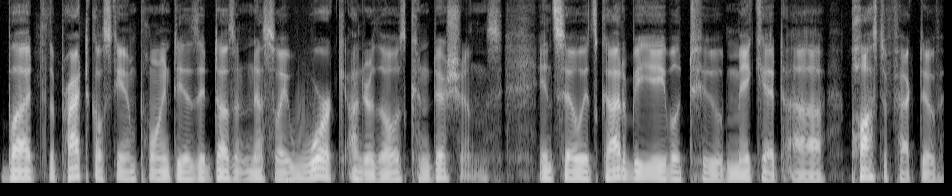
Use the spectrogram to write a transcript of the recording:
but the practical standpoint is it doesn't necessarily work under those conditions. And so it's got to be able to make it uh, cost effective,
